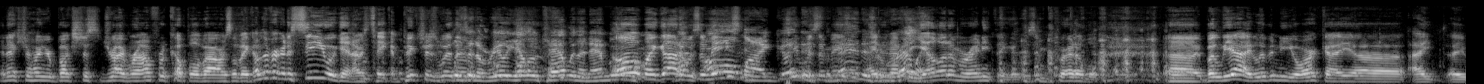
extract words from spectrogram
an extra hundred bucks just to drive around for a couple of hours. I'm like, I'm never going to see you again. I was taking pictures with was him. it a real yellow cab with an emblem? Oh my God! It was amazing. Oh my goodness! It was amazing. I didn't have to yell at him or anything. It was incredible. uh, but yeah, I live in New York. I, uh, I I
